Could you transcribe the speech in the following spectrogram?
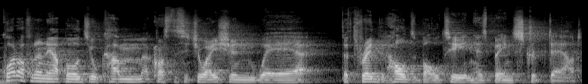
Quite often in outboards you'll come across the situation where the thread that holds a bolt in has been stripped out.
